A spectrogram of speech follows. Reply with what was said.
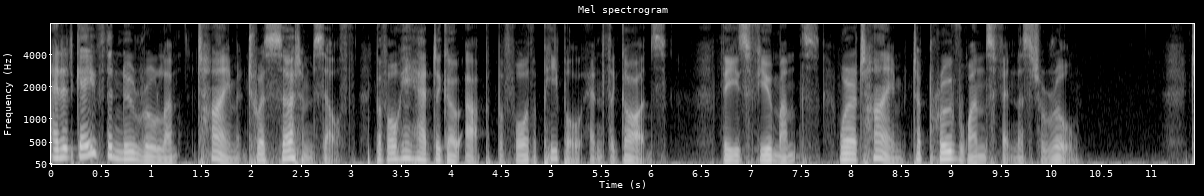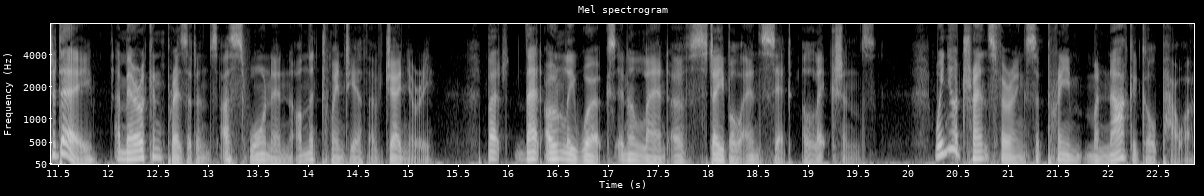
And it gave the new ruler time to assert himself before he had to go up before the people and the gods. These few months were a time to prove one's fitness to rule. Today, American presidents are sworn in on the 20th of January, but that only works in a land of stable and set elections. When you're transferring supreme monarchical power,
